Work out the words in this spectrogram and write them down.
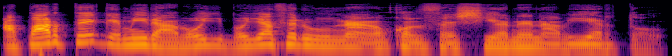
Aparte que, mira, voy, voy a hacer una confesión en abierto.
